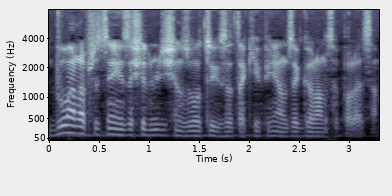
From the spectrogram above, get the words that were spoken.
Była na przecenie za 70 zł, za takie pieniądze gorąco polecam.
